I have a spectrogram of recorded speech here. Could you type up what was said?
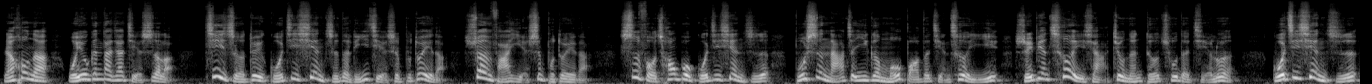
然后呢，我又跟大家解释了，记者对国际限值的理解是不对的，算法也是不对的。是否超过国际限值，不是拿着一个某宝的检测仪随便测一下就能得出的结论。国际限值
